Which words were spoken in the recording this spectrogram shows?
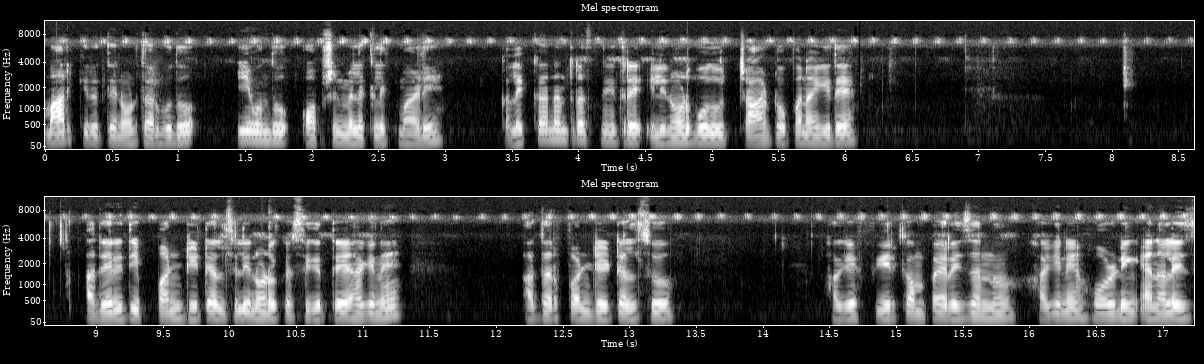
ಮಾರ್ಕ್ ಇರುತ್ತೆ ನೋಡ್ತಾ ಇರ್ಬೋದು. ಈ ಒಂದು ಆಪ್ಷನ್ ಮೇಲೆ ಕ್ಲಿಕ್ ಮಾಡಿ. ಕ್ಲಿಕ್ ಆದ ನಂತರ ಸ್ನೇಹಿತರೆ, ಇಲ್ಲಿ ನೋಡ್ಬೋದು ಚಾರ್ಟ್ ಓಪನ್ ಆಗಿದೆ. ಅದೇ ರೀತಿ ಫಂಡ್ ಡೀಟೇಲ್ಸ್ ಇಲ್ಲಿ ನೋಡೋಕ್ಕೆ ಸಿಗುತ್ತೆ. ಹಾಗೆಯೇ ಅದರ್ ಫಂಡ್ ಡೀಟೇಲ್ಸು ಹಾಗೆ ಫೀರ್ ಕಂಪ್ಯಾರಿಸನ್ನು ಹಾಗೆಯೇ ಹೋಲ್ಡಿಂಗ್ ಅನಲೈಸ್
